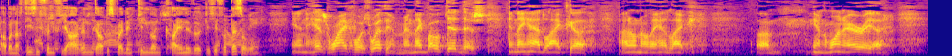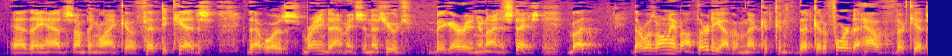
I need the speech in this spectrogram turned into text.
Aber nach diesen fünf Jahren gab es bei den Kindern keine wirkliche Verbesserung. And his wife was with him, and they both did this. And they had like, uh, I don't know, they had like, um, in one area, uh, they had something like uh, 50 kids that was brain damaged in this huge, big area in the United States. Mm-hmm. But there was only about 30 of them that could that could afford to have their kids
